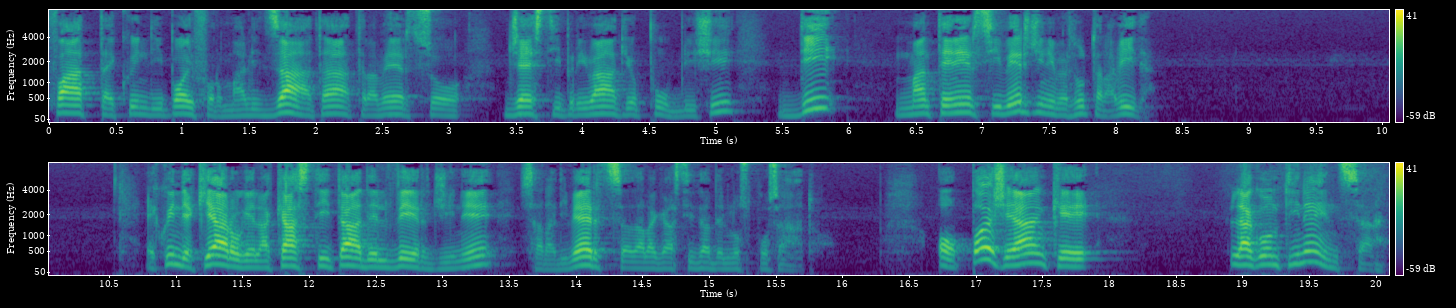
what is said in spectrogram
fatta e quindi poi formalizzata attraverso gesti privati o pubblici di mantenersi vergini per tutta la vita. E quindi è chiaro che la castità del vergine sarà diversa dalla castità dello sposato. Oh, poi c'è anche la continenza.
